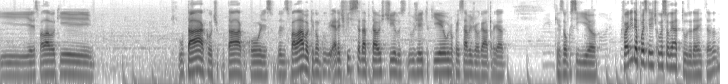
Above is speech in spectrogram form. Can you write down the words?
e eles falavam que o taco, tipo, taco, eles, eles falavam que não, era difícil se adaptar ao estilo, do jeito que eu já pensava em jogar, tá ligado? Que eles não conseguiam. Foi ali depois que a gente começou a ganhar tudo, né? Então.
